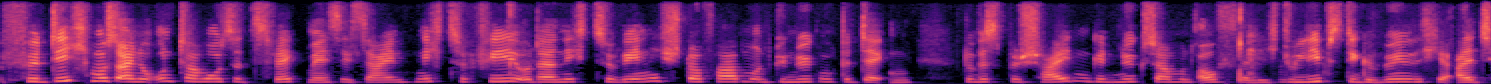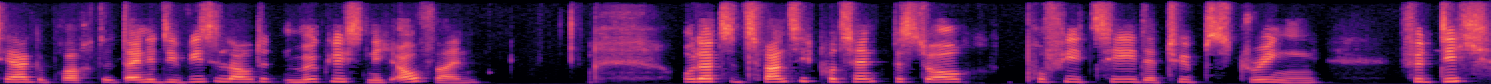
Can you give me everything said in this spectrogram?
Für dich muss eine Unterhose zweckmäßig sein, nicht zu viel oder nicht zu wenig Stoff haben und genügend bedecken. Du bist bescheiden, genügsam und auffällig. Du liebst die gewöhnliche Althergebrachte. Deine Devise lautet, möglichst nicht auffallen. Oder zu 20% bist du auch Profil C, der Typ String. Für dich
